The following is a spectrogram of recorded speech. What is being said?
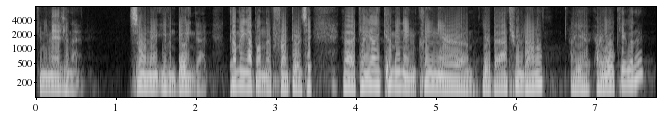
Can you imagine that? Someone even doing that. Coming up on the front door and say, uh, can I come in and clean your, um, your bathroom, Donald? Are you, are you okay with that?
